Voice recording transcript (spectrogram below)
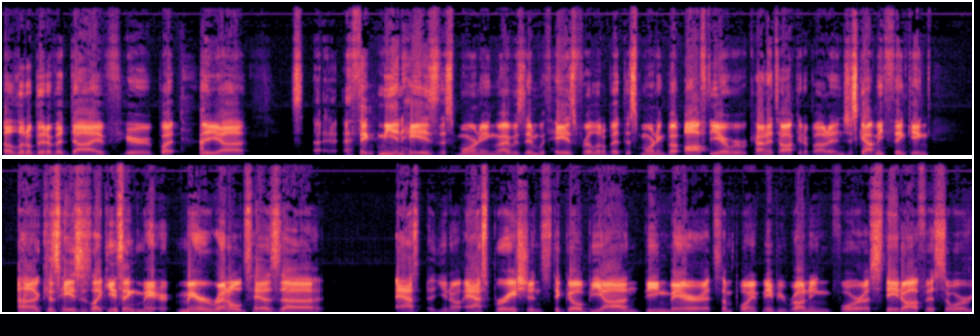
a little bit of a dive here, but the uh, I think me and Hayes this morning, I was in with Hayes for a little bit this morning, but off the air we were kind of talking about it and just got me thinking because Hayes is like, you think Mayor, Mayor Reynolds has uh, as, you know aspirations to go beyond being mayor at some point, maybe running for a state office or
